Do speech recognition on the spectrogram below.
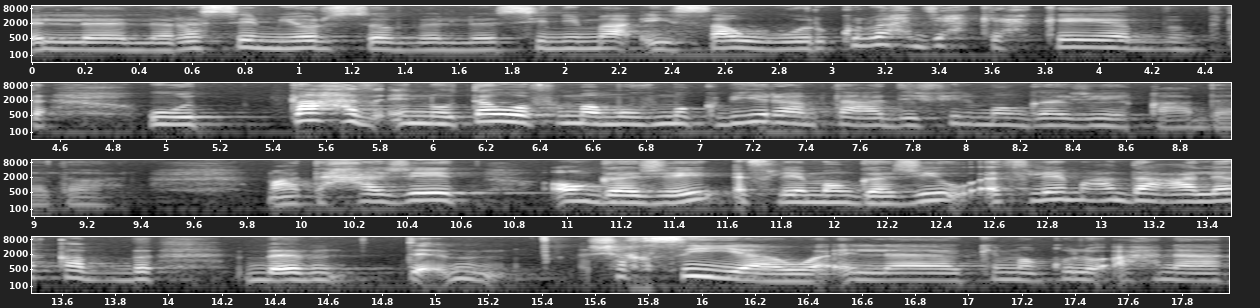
الرسام يرسم السينمائي يصور كل واحد يحكي حكاية. وتلاحظ إنه توا فما mouvement كبيرة نتاع des films engagés قاعدة دار. معناتها حاجات engagées أفلام engagés وأفلام عندها علاقة ب... ب... شخصية وإلا كما نقولوا إحنا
